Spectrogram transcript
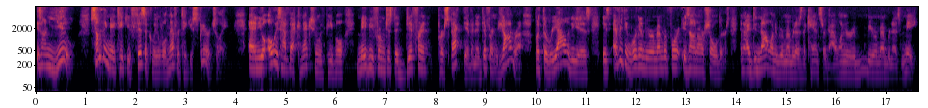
is on you. Something may take you physically, it will never take you spiritually and you'll always have that connection with people maybe from just a different perspective and a different genre. But the reality is is everything we're going to be remembered for is on our shoulders. And i did not want to be remembered as the cancer guy. I wanted to be remembered as me.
